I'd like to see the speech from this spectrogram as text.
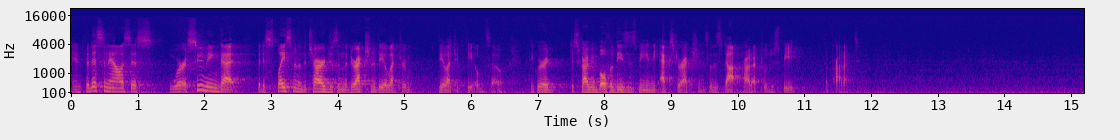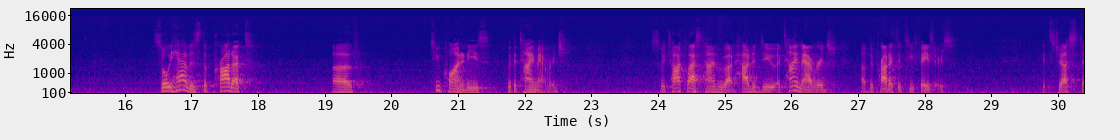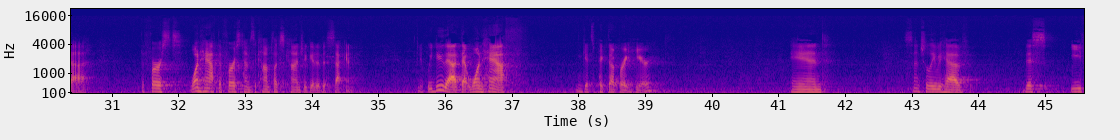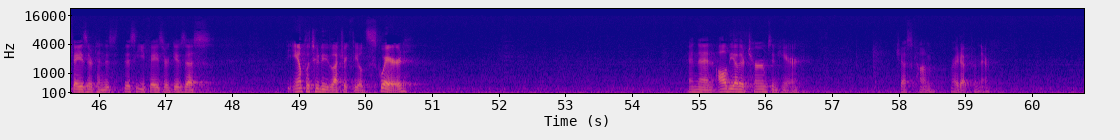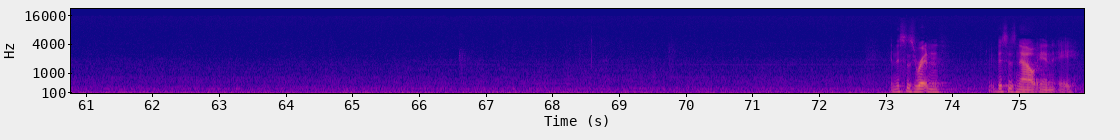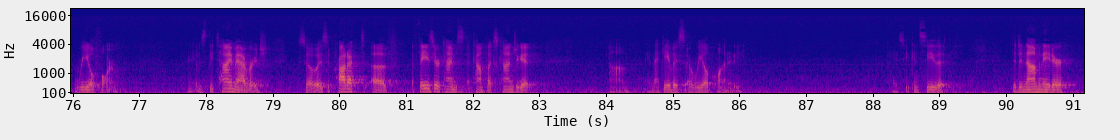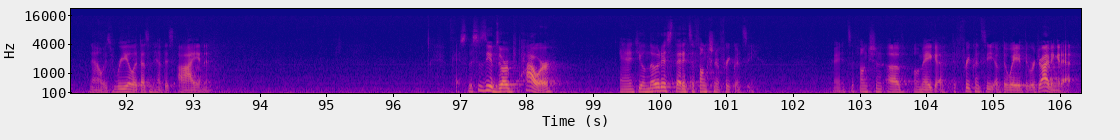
And for this analysis, we're assuming that the displacement of the charge is in the direction of the electric, the electric field. So I think we are describing both of these as being in the x direction, so this dot product will just be a product. So what we have is the product of two quantities with a time average. So we talked last time about how to do a time average of the product of two phasors. It's just uh, the first, one half the first times the complex conjugate of the second. If we do that, that one half gets picked up right here. And essentially we have this E phasor and this, this E phasor gives us the amplitude of the electric field squared. And then all the other terms in here just come right up from there. And this is written, this is now in a real form. It was the time average. So it's a product of a phasor times a complex conjugate, um, and that gave us a real quantity. Okay, so you can see that the denominator now is real, it doesn't have this i in it. Okay, so this is the absorbed power, and you'll notice that it's a function of frequency. Right? It's a function of omega, the frequency of the wave that we're driving it at.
